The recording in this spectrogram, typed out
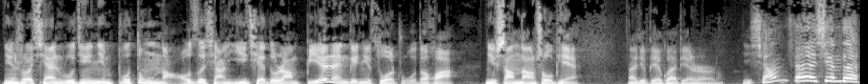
您说现如今您不动脑子想一切都让别人给你做主的话，你上当受骗，那就别怪别人了。你想想，现在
